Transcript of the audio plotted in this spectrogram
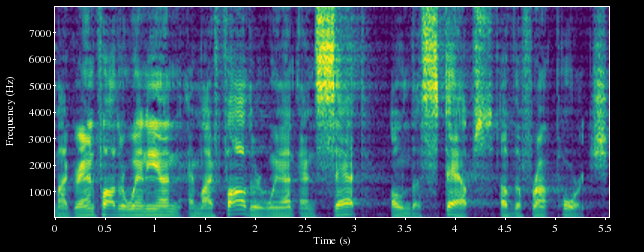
my grandfather went in, and my father went and sat on the steps of the front porch.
